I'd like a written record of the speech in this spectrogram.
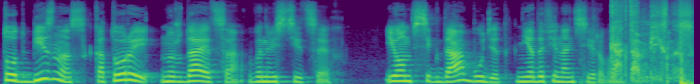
тот бизнес, который нуждается в инвестициях. И он всегда будет недофинансирован. Как там бизнес?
